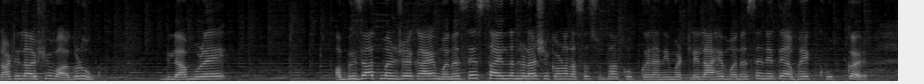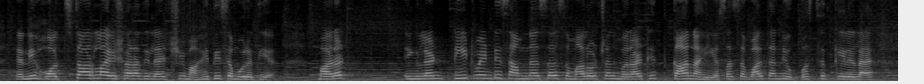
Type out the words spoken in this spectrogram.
मराठीला अशी वागणूक दिल्यामुळे अभिजात म्हणजे काय? मनसे स्टाईलनं धडा शिकवणार असं सुद्धा खोपकर यांनी म्हटलेलं आहे. मनसे नेते अभय खोपकर यांनी हॉटस्टारला इशारा दिल्याची माहिती समोर येते भारत इंग्लंड टी ट्वेंटी सामन्याचं समालोचन मराठीत का नाही असा सवाल त्यांनी उपस्थित केलेला आहे.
